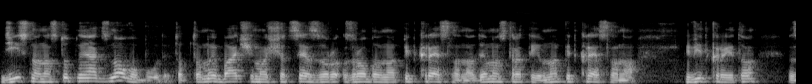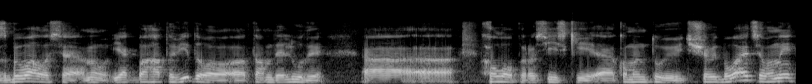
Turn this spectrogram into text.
дійсно наступний акт знову буде. Тобто, ми бачимо, що це зро- зроблено підкреслено, демонстративно, підкреслено відкрито. Збивалося ну як багато відео, е, там де люди е, холопи російські е, коментують, що відбувається. Вони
